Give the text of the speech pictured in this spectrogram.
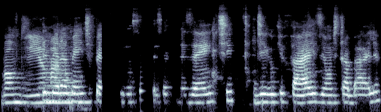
Bom dia, Primeiramente, peço que você se presente, diga o que faz e onde trabalha.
